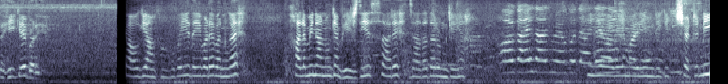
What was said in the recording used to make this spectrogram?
दही के बड़े। क्या हो गया हो गई दही बड़े बन गए। खालमी नानू क्या भेज दिए सारे। ज़्यादातर उनके यहाँ। ये आ गई हमारी इमली की चटनी।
